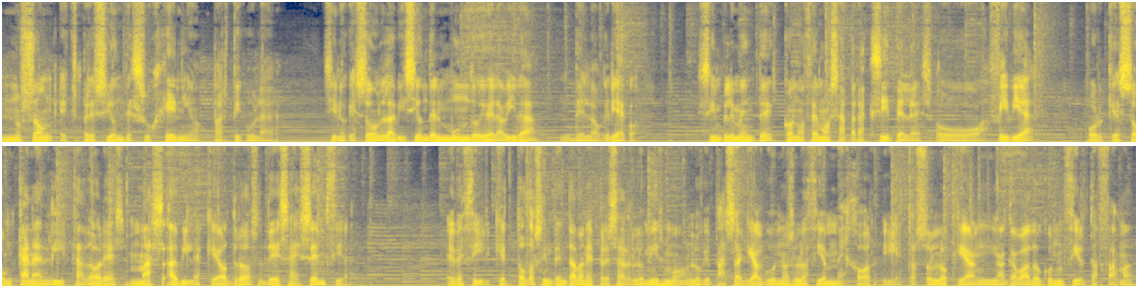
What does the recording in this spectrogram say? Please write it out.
no son expresión de su genio particular, sino que son la visión del mundo y de la vida de los griegos. Simplemente conocemos a Praxíteles o a Fidias porque son canalizadores más hábiles que otros de esa esencia, es decir, que todos intentaban expresar lo mismo, lo que pasa que algunos lo hacían mejor y estos son los que han acabado con cierta fama.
